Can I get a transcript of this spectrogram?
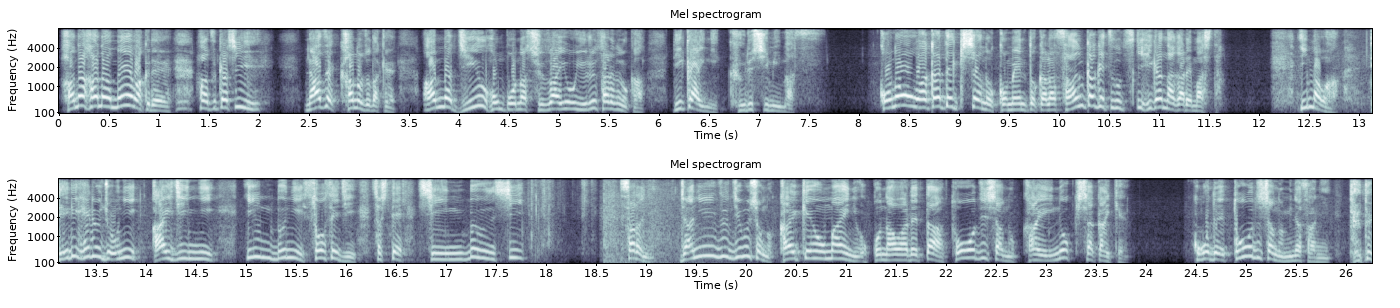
甚だ迷惑で恥ずかしい。なぜ彼女だけあんな自由奔放な取材を許されるのか理解に苦しみます。この若手記者のコメントから3ヶ月の月日が流れました。今はデリヘル城に愛人に陰部にソーセージ、そして新聞紙。さらにジャニーズ事務所の会見を前に行われた当事者の会の記者会見。ここで当事者の皆さんに戦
